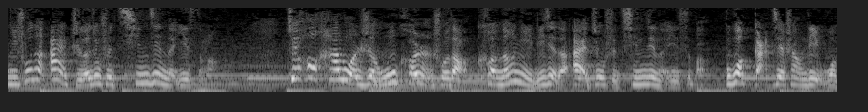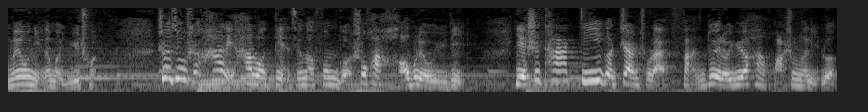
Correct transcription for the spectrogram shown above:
你说的爱指的就是亲近的意思吗？”最后，哈洛忍无可忍，说道：“可能你理解的爱就是亲近的意思吧。不过，感谢上帝，我没有你那么愚蠢。”这就是哈里·哈洛典型的风格，说话毫不留余地，也是他第一个站出来反对了约翰·华生的理论。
